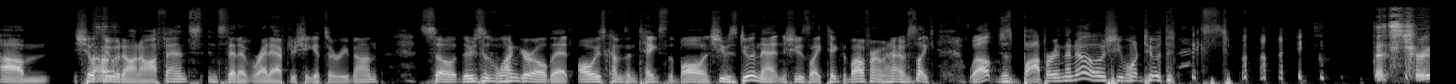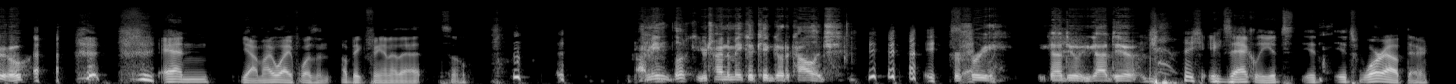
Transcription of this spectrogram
Um, she'll uh-huh. do it on offense instead of right after she gets a rebound. So there's this one girl that always comes and takes the ball, and she was doing that, and she was like, "Take the ball from him," and I was like, "Well, just bop her in the nose. She won't do it the next time." That's true. and yeah, my wife wasn't a big fan of that. So. I mean, look, you're trying to make a kid go to college exactly. for free. You gotta do what you gotta do. exactly. It's it, it's war out there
